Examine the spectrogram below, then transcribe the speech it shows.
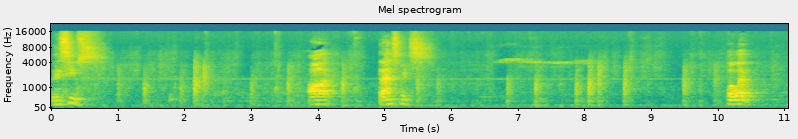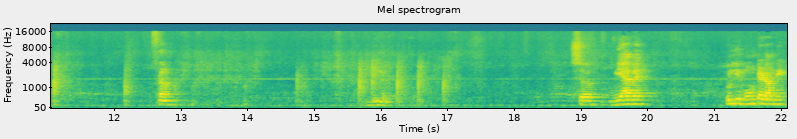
receives or transmits power from below. So we have a pulley mounted on it.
